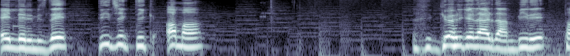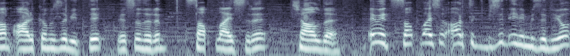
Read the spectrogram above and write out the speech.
ellerimizde diyecektik ama gölgelerden biri tam arkamızda bitti ve sanırım Supplies'ı çaldı. Evet Supplies'ı artık bizim elimizde diyor.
